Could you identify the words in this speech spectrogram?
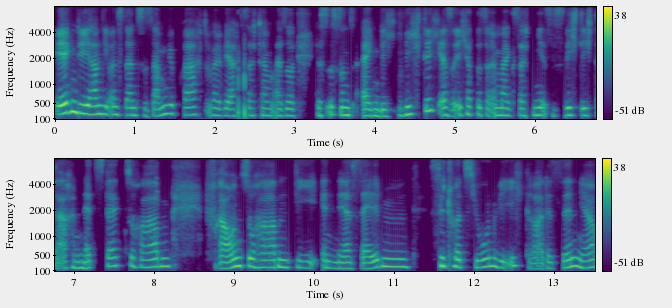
irgendwie haben die uns dann zusammengebracht, weil wir auch gesagt haben, also das ist uns eigentlich wichtig. Also ich habe das auch immer gesagt, mir ist es wichtig, da auch ein Netzwerk zu haben, Frauen zu haben, die in derselben Situation, wie ich gerade sind, ja,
